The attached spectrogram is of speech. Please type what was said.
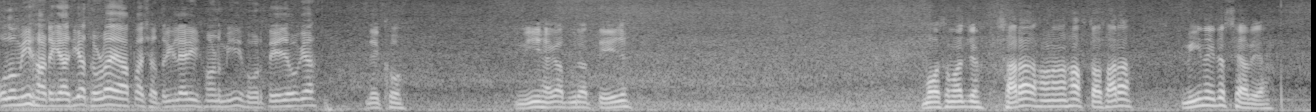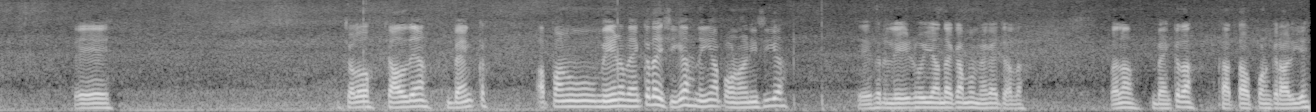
ਉਦੋਂ ਮੀਂਹ ਹਟ ਗਿਆ ਸੀਗਾ ਥੋੜਾ ਜਿਹਾ, ਆਪਾਂ ਛਤਰੀ ਲੈ ਲਈ। ਹੁਣ ਮੀਂਹ ਹੋਰ ਤੇਜ਼ ਹੋ ਗਿਆ। ਦੇਖੋ, ਮੀਂਹ ਹੈਗਾ ਪੂਰਾ ਤੇਜ਼। ਮੌਸਮ ਅੱਜ ਸਾਰਾ, ਹੁਣ ਹਫਤਾ ਸਾਰਾ ਮੀਂਹ ਨਹੀਂ ਦੱਸਿਆ ਪਿਆ। ਤੇ ਚਲੋ ਚੱਲਦੇ ਆਂ ਬੈਂਕ। ਆਪਾਂ ਨੂੰ ਮੇਨ ਬੈਂਕ ਦਾ ਹੀ ਸੀਗਾ, ਨਹੀਂ ਆਪਾਂ ਆਉਣਾ ਨਹੀਂ ਸੀਗਾ। ਤੇ ਫਿਰ ਲੇਟ ਹੋਈ ਜਾਂਦਾ ਕੰਮ, ਮੈਂ ਕਿਹਾ ਚੱਲ ਪਹਿਲਾਂ ਬੈਂਕ ਦਾ ਖਾਤਾ ਓਪਨ ਕਰਾ ਲਈਏ।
